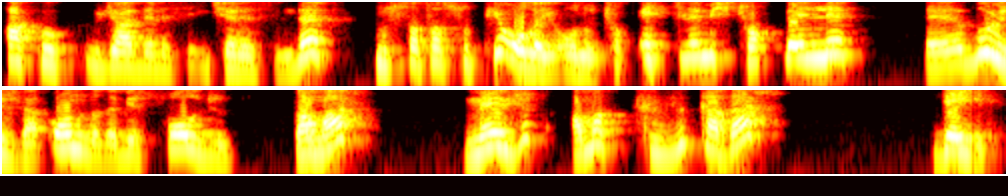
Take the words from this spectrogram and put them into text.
Hak hukuk mücadelesi içerisinde Mustafa Supi olayı onu çok etkilemiş, çok belli. E, bu yüzden onda da bir solcu damar mevcut ama kızı kadar değil.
